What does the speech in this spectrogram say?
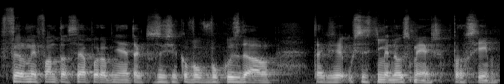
filmy, fantasie a podobně, tak to seš jako v voku dál. Takže už se s tím jednou směř, prosím.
